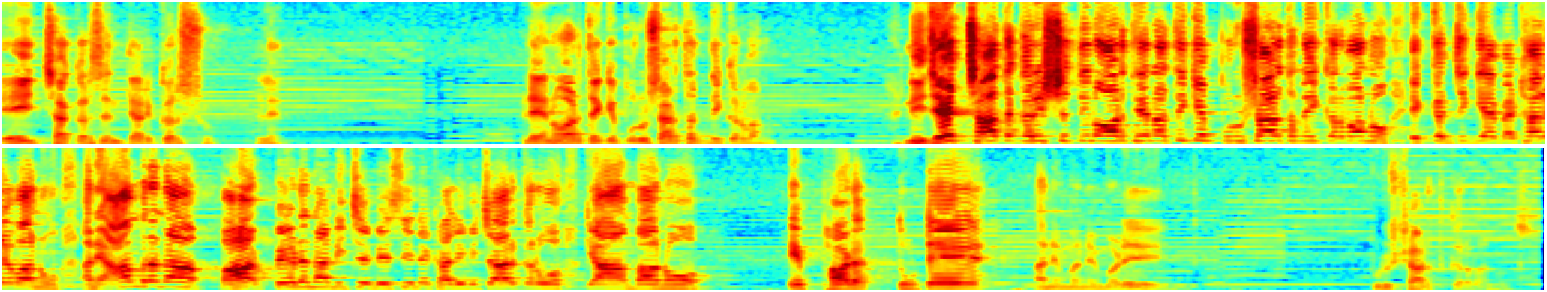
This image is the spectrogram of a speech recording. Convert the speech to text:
એ ઈચ્છા કરશે ને ત્યારે કરશું. લે. એટલે એનો અર્થ એ કે પુરુષાર્થ જ નહીં કરવાનો. નિજે છાત કરિષ્યતિનો અર્થ એ નથી કે પુરુષાર્થ નહીં કરવાનો. એક જ જગ્યાએ બેઠા રહેવાનું અને આમ્રના પહાડ, પેડના નીચે બેસીને ખાલી વિચાર કરવો કે આ આંબાનો એ ફળ તૂટે અને મને મળે. પુરુષાર્થ કરવાનો છે.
